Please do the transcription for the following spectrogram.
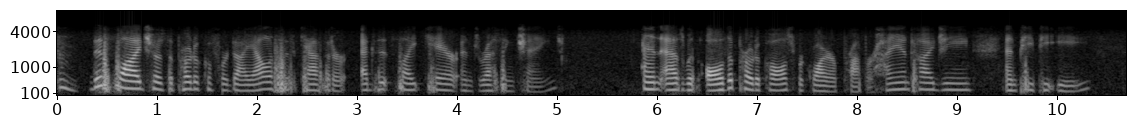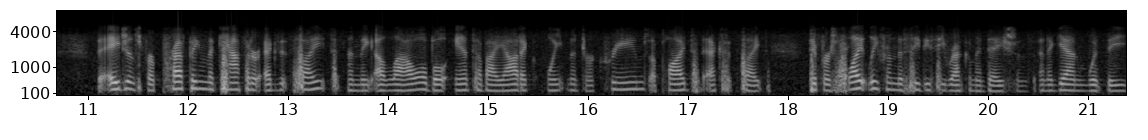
this slide shows the protocol for dialysis catheter exit site care and dressing change. And as with all the protocols, require proper hand hygiene and PPE. The agents for prepping the catheter exit site and the allowable antibiotic ointment or creams applied to the exit site differ slightly from the CDC recommendations, and again, with the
